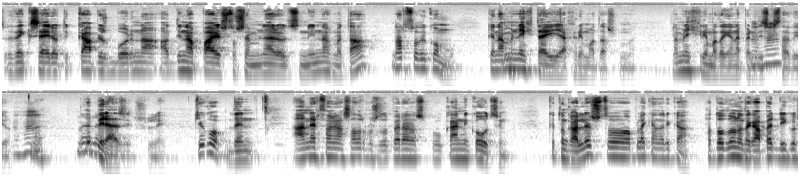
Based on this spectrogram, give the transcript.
Δεν ξέρει ότι κάποιος μπορεί να αντί να πάει στο σεμινάριο της Νίνας μετά, να έρθει στο δικό μου. Και να μην έχει τα ίδια χρήματα, ας πούμε. Να μην έχει χρήματα για να επενδύσεις και στα δύο. Ναι. Δεν ναι, πειράζει, σου λέει. Και εγώ, δεν... αν έρθω ένας άνθρωπος εδώ πέρα που κάνει coaching και τον καλέσω στο απλά και ανδρικά. Θα το δουν 15, 20, 30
